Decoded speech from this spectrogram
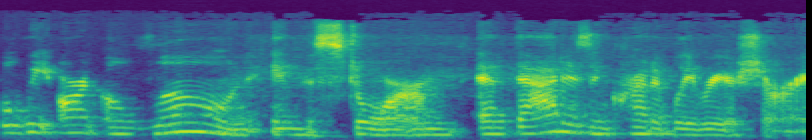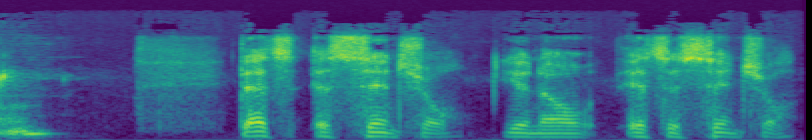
but we aren't alone in the storm. And that is incredibly reassuring. That's essential. You know, it's essential.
